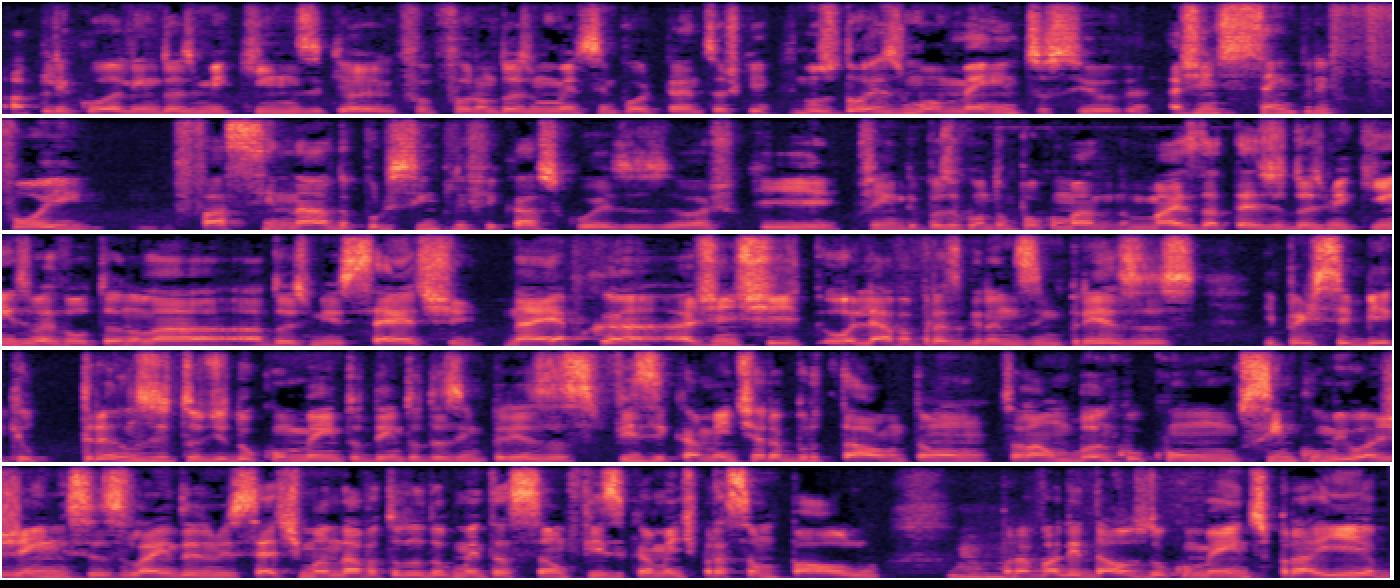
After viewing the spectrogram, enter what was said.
aplicou ali em 2015, que foram dois momentos importantes. Acho que nos dois momentos, Silvia, a gente sempre foi fascinado por simplificar as coisas. Eu acho que, enfim, depois eu conto um pouco mais da tese de 2015, mas voltando lá a 2007, na época a gente olhava para as grandes empresas e percebia que o trânsito de documento dentro das empresas fisicamente era brutal. Então, sei lá, um banco com 5 mil agências lá em 2007 mandava toda a documentação fisicamente para São Paulo uhum. para validar os documentos para ir,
